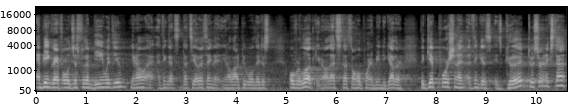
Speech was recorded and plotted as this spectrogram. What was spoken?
and being grateful just for them being with you. You know, I, I think that's that's the other thing that you know a lot of people they just overlook. You know, that's that's the whole point of being together. The gift portion, I, I think, is is good to a certain extent,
